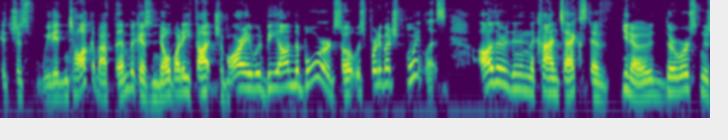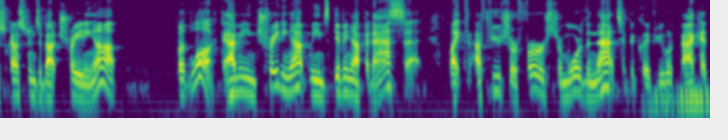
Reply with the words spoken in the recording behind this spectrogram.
It's just we didn't talk about them because nobody thought Jabari would be on the board. So it was pretty much pointless, other than in the context of, you know, there were some discussions about trading up. But look, I mean, trading up means giving up an asset, like a future first or more than that. Typically, if you look back at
